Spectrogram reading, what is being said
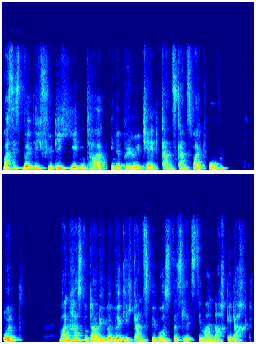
Was ist wirklich für dich jeden Tag in der Priorität ganz, ganz weit oben? Und wann hast du darüber wirklich ganz bewusst das letzte Mal nachgedacht?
